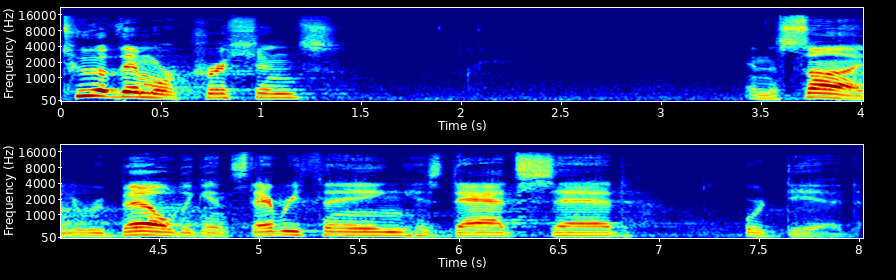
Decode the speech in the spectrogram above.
Two of them were Christians, and the son rebelled against everything his dad said or did.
